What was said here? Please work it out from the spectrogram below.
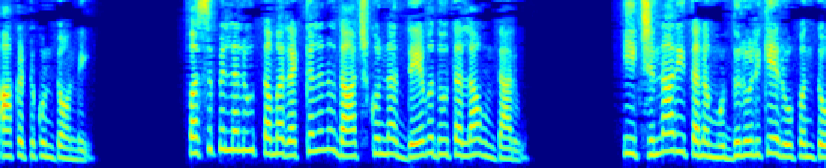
ఆకట్టుకుంటోంది. పసిపిల్లలు తమ రెక్కలను దాచుకున్న దేవదూతల్లా ఉంటారు. ఈ చిన్నారి తన ముద్దులోలికే రూపంతో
